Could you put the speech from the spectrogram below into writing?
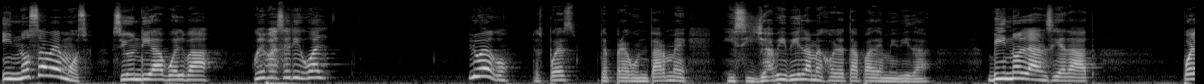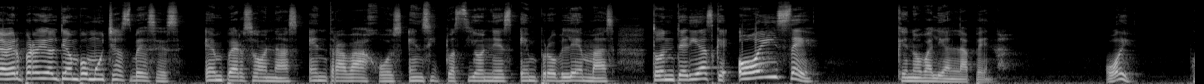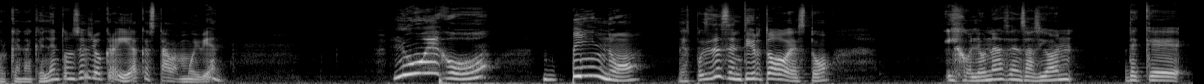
Y no sabemos si un día vuelva, vuelva a ser igual. Luego, después de preguntarme, ¿y si ya viví la mejor etapa de mi vida? Vino la ansiedad por haber perdido el tiempo muchas veces en personas, en trabajos, en situaciones, en problemas, tonterías que hoy sé que no valían la pena. Hoy, porque en aquel entonces yo creía que estaba muy bien. Luego vino, después de sentir todo esto, híjole, una sensación de que,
